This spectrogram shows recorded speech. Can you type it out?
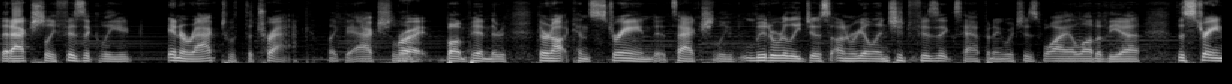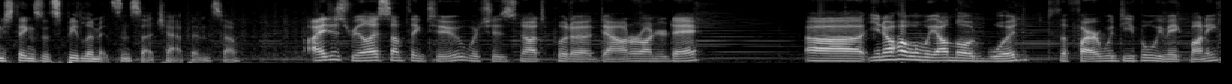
that actually physically interact with the track. Like they actually Right. bump in. They're they're not constrained. It's actually literally just Unreal Engine physics happening, which is why a lot of the uh, the strange things with speed limits and such happen. So. I just realized something too, which is not to put a downer on your day. Uh, you know how when we unload wood to the firewood depot, we make money.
